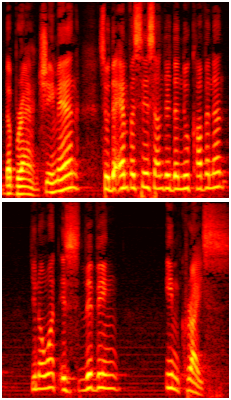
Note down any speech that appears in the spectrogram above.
the branch. Amen. So, the emphasis under the new covenant, you know what, is living in Christ.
